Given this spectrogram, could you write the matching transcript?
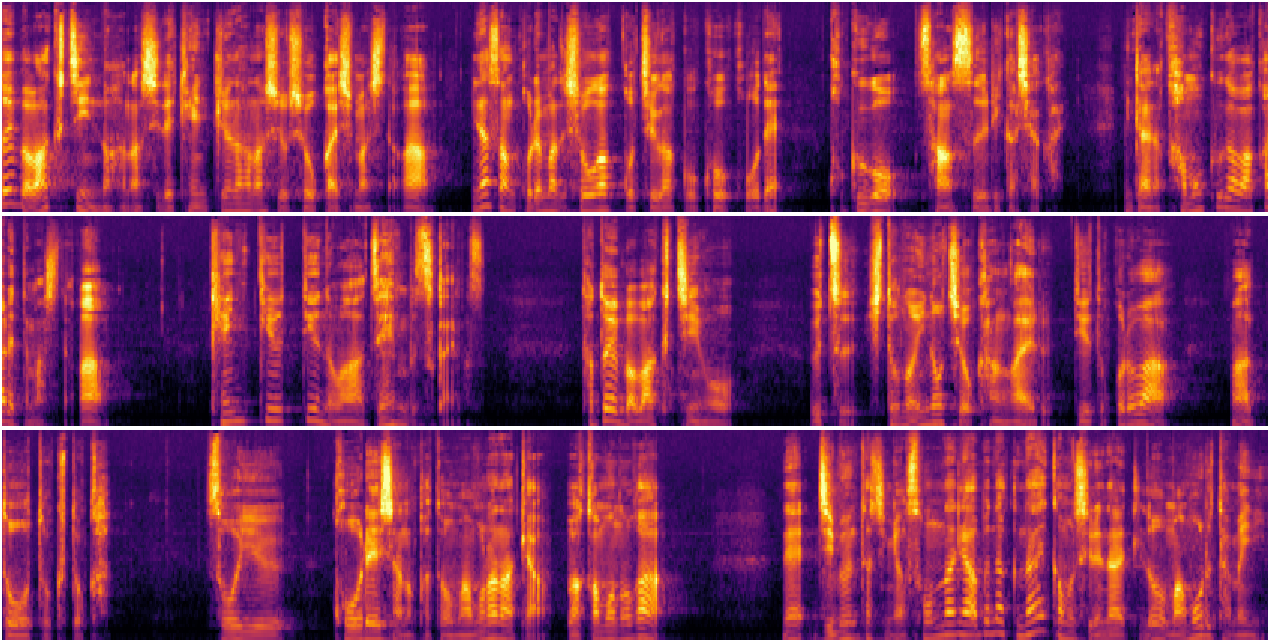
例えばワクチンの話で研究の話を紹介しましたが皆さんこれまで小学校中学校高校で国語算数理科社会みたいな科目が分かれてましたが研究っていうのは全部使います例えばワクチンを打つ人の命を考えるっていうところは、まあ、道徳とかそういう高齢者の方を守らなきゃ若者が、ね、自分たちにはそんなに危なくないかもしれないけど守るために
